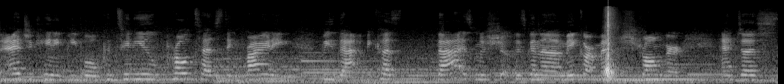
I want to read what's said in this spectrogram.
educating people, continue protesting, rioting, be that because that is gonna show is gonna make our message stronger and just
